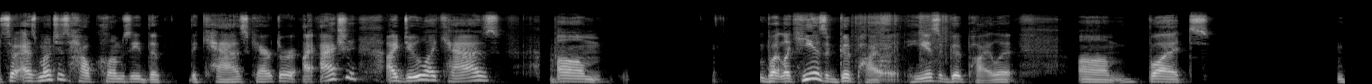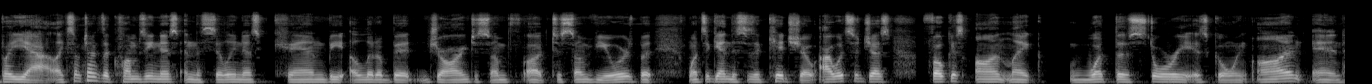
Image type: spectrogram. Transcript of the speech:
so as much as how clumsy the the Kaz character, I, I actually I do like Kaz, um, but like he is a good pilot. He is a good pilot, um, but but yeah, like sometimes the clumsiness and the silliness can be a little bit jarring to some uh, to some viewers. But once again, this is a kid show. I would suggest focus on like what the story is going on and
